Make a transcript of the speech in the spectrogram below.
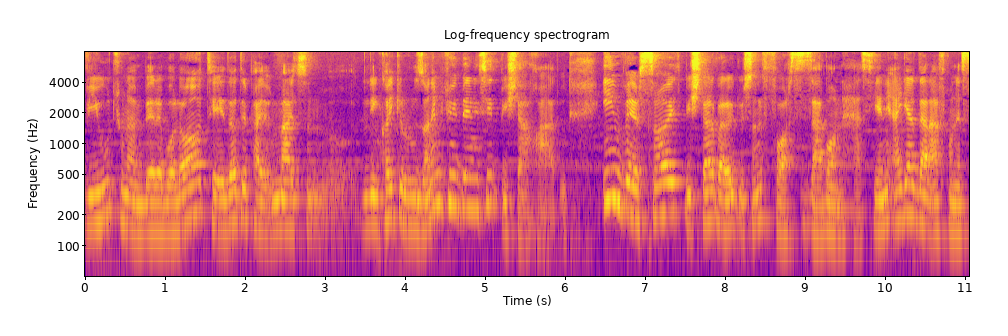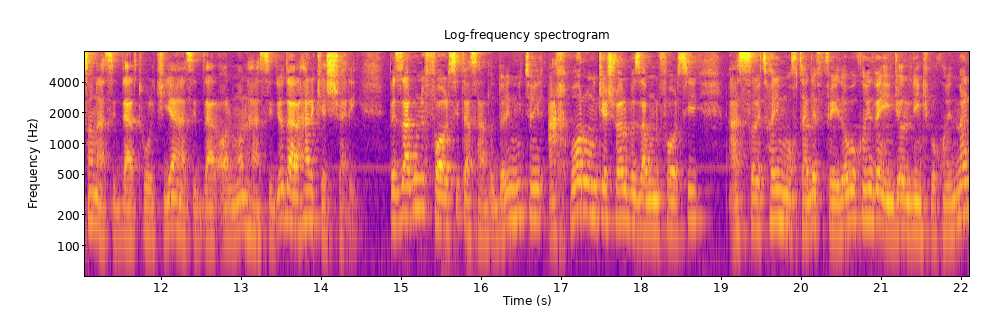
ویوتون هم بره بالا. تعداد پی... لینک هایی که روزانه می‌تونید بنویسید بیشتر خواهد بود. این وبسایت بیشتر برای دوستان فارسی زبان هست. یعنی اگر در افغانستان هستید در ترکیه هستید در آلمان هستید یا در هر کشوری به زبون فارسی تسلط دارید می‌تونید اخبار اون کشور رو به زبون فارسی از سایت های مختلف پیدا بکنید و اینجا لینک بکنید. من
